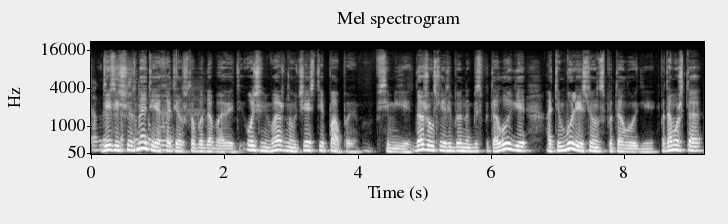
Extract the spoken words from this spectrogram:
тогда Здесь еще, знаете, я другое. хотел, чтобы добавить, очень важно участие папы в семье. Даже если ребенок без патологии, а тем более, если он с патологией. Потому что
